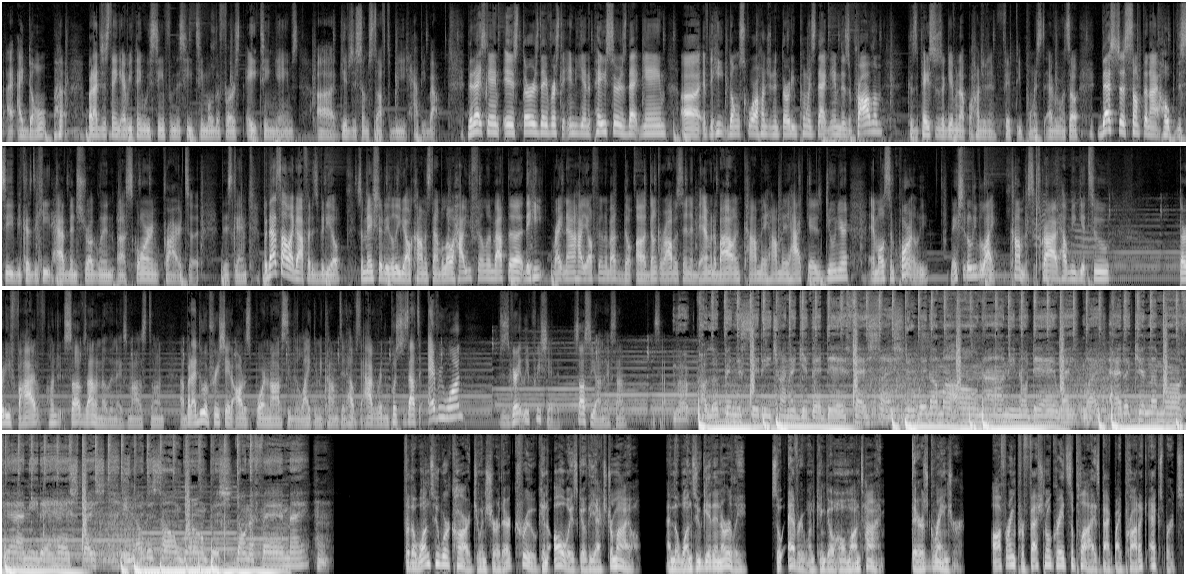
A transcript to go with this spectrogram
I, I don't, but I just think everything we've seen from this Heat team over the first 18 games uh, gives you some stuff to be happy about. The next game is Thursday versus the Indiana Pacers. That game, uh, if the Heat don't score 130 points that game, there's a problem because the Pacers are giving up 150 points to everyone. So that's just something I hope to see because the Heat have been struggling uh, scoring prior to this game. But that's all I got for this video. So make sure to leave y'all comments down below. How you feeling about the, the Heat right now? How y'all feeling about uh, Duncan Robinson and Bam Adebayo and Kamehameha Jaquez Jr.? And most importantly, make sure to leave a like, comment, subscribe. Help me get to 3,500 subs. I don't know the next milestone, uh, but I do appreciate all the support and obviously the like and the comments. It helps the algorithm push this out to everyone which is greatly appreciated. So I'll see y'all next time. Peace out. Look, pull up in your city trying to get that dead face. Do it on my own, I don't need no dead weight. Wait. Had to kill him off, yeah, I need a head space. You know this homegrown bitch don't offend me. Hmm. For the ones who work hard to ensure their crew can always go the extra mile, and the ones who get in early so everyone can go home on time, there's Grainger, offering professional grade supplies backed by product experts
